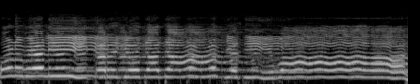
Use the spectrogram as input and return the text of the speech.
પણ વેલી કરજો દાદા જે વાર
